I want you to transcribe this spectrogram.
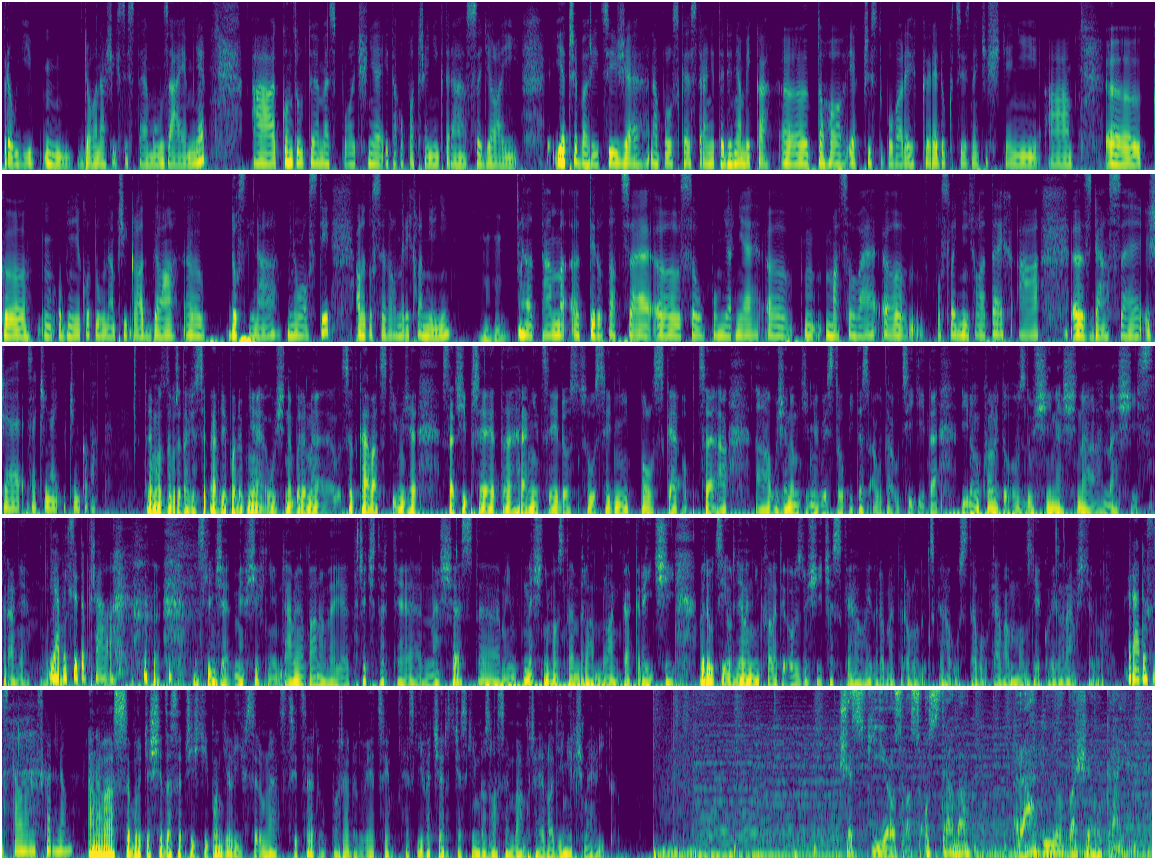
proudí mm, do našich systémů zájemně a konzultujeme společně i ta opatření, která se dělají. Je třeba říci, že na polské straně ta dynamika toho, jak přistupovali k redukci znečištění a k obměně kotlů například byla dost jiná v minulosti, ale to se velmi rychle mění. Mm-hmm. Tam eh, ty dotace eh, jsou poměrně masové v posledních letech a zdá se, že začínají účinkovat. To je moc dobře, takže se pravděpodobně už nebudeme setkávat s tím, že stačí přejet hranici do sousední polské obce a, a už jenom tím, jak vystoupíte z auta, ucítíte jinou kvalitu ovzduší než na naší straně. Budeme... Já bych si to přála. Myslím, že my všichni. Dámy a pánové, je tři čtvrtě na šest. Mým dnešním hostem byla Blanka Krejčí, vedoucí oddělení kvality ovzduší Českého hydrometeorologického ústavu. Já vám moc děkuji za návštěvu. Ráda se stalo, nashledanou. A na vás se budu těšit zase příští pondělí v 17.30 u pořadu k věci. Hezký večer s Českým rozhlasem vám přeje Vladimír Šmehlík. Český rozhlas Ostrava, rádio vašeho kraje.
